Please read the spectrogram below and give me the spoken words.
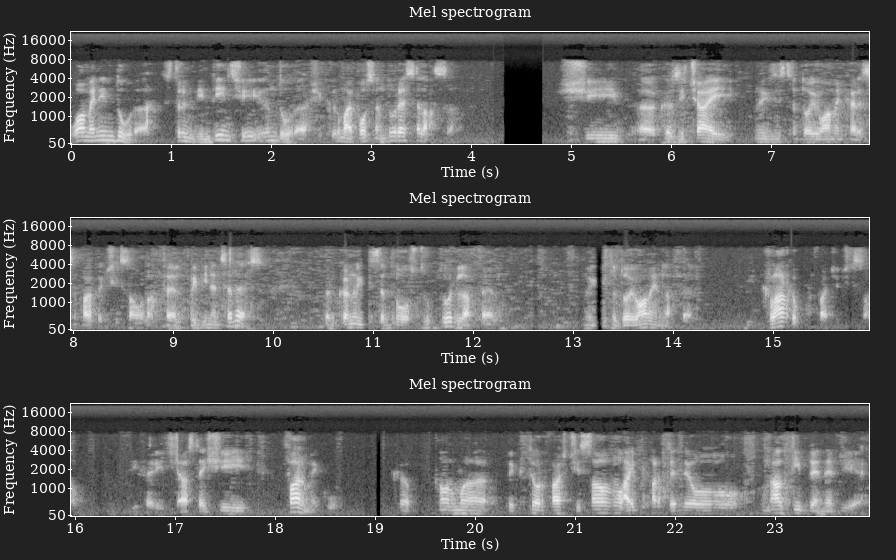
oamenii îndură, strâng din dinți și îndură și când nu mai pot să îndure, se lasă. Și uh, că ziceai, nu există doi oameni care să facă ci sau la fel. Păi bineînțeles, pentru că nu există două structuri la fel. Nu există doi oameni la fel. E clar că pot face ci sau diferit. Și asta e și farmecul. Că, în urmă, de câte ori faci ci sau, ai parte de o, un alt tip de energie.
